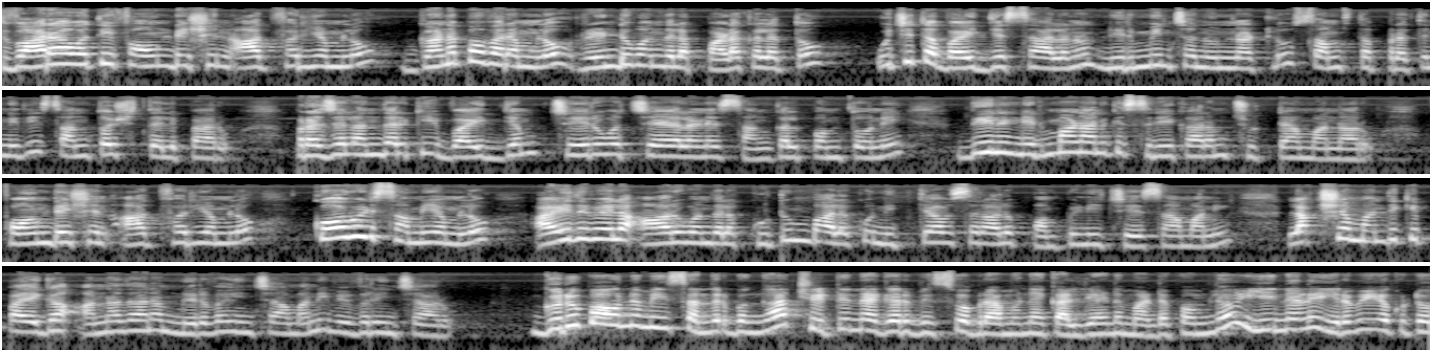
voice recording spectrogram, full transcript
ద్వారావతి ఫౌండేషన్ ఆధ్వర్యంలో గణపవరంలో రెండు వందల పడకలతో ఉచిత వైద్యశాలను నిర్మించనున్నట్లు సంస్థ ప్రతినిధి సంతోష్ తెలిపారు. ప్రజలందరికీ వైద్యం చేరువ చేయాలనే సంకల్పంతోనే దీని నిర్మాణానికి శ్రీకారం చుట్టామన్నారు. ఫౌండేషన్ ఆధ్వర్యంలో కోవిడ్ సమయంలో ఐదు వేల ఆరు వందల కుటుంబాలకు నిత్యావసరాలు పంపిణీ చేశామని లక్ష మందికి పైగా అన్నదానం నిర్వహించామని వివరించారు. గురు పౌర్ణమి సందర్భంగా చిట్టినగర్ విశ్వబ్రాహ్మణ కళ్యాణ మండపంలో ఈ నెల ఇరవై ఒకటో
